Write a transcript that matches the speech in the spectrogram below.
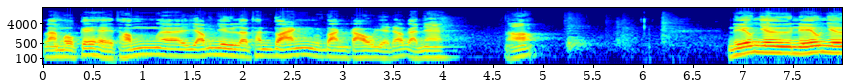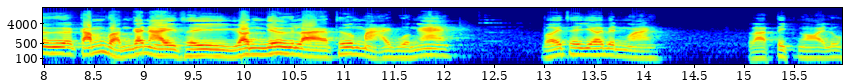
là một cái hệ thống à, giống như là thanh toán toàn cầu vậy đó cả nhà. Đó. Nếu như nếu như cấm vận cái này thì gần như là thương mại của nga với thế giới bên ngoài là tịt ngòi luôn.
